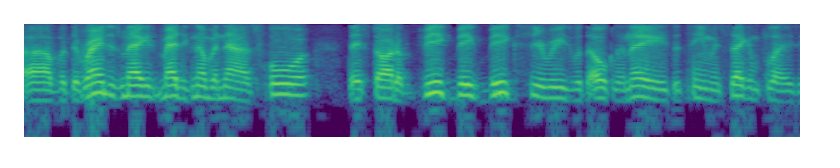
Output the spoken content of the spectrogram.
Uh, but the Rangers' magic, magic number now is four. They start a big, big, big series with the Oakland A's, the team in second place.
